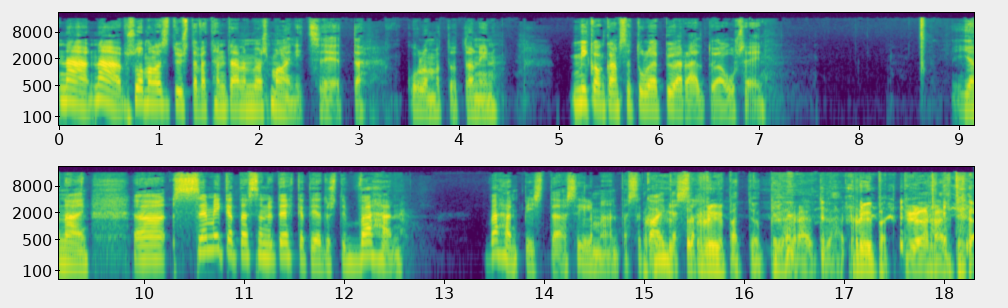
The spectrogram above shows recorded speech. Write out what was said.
nämä, nämä suomalaiset ystävät hän täällä myös mainitsee, että kuulemma tota niin, Mikan kanssa tulee pyöräiltyä usein. Ja näin. Se, mikä tässä nyt ehkä tietysti vähän, vähän pistää silmään tässä kaikessa. Ryypättyä pyöräytyä. Ryypät pyöräytyä.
